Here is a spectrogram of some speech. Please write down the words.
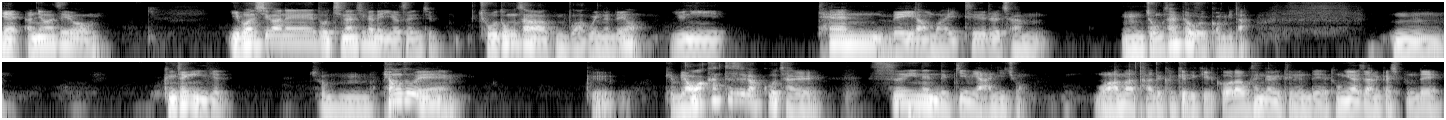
예, 안녕하세요. 이번 시간에도 지난 시간에 이어서 이제 조동사 공부하고 있는데요. 유닛 10 메이랑 마이트를 참, 음, 좀 살펴볼 겁니다. 음, 굉장히 이게 좀 평소에 그 명확한 뜻을 갖고 잘 쓰이는 느낌이 아니죠. 뭐 아마 다들 그렇게 느낄 거라고 생각이 드는데 동의하지 않을까 싶은데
